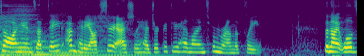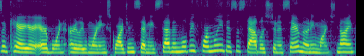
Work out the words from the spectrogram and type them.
to All Hands Update. I'm Petty Officer Ashley Hedrick with your headlines from around the fleet. The Night Wolves of Carrier Airborne Early Warning Squadron 77 will be formally disestablished in a ceremony March 9th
